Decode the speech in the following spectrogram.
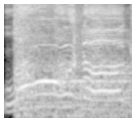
una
